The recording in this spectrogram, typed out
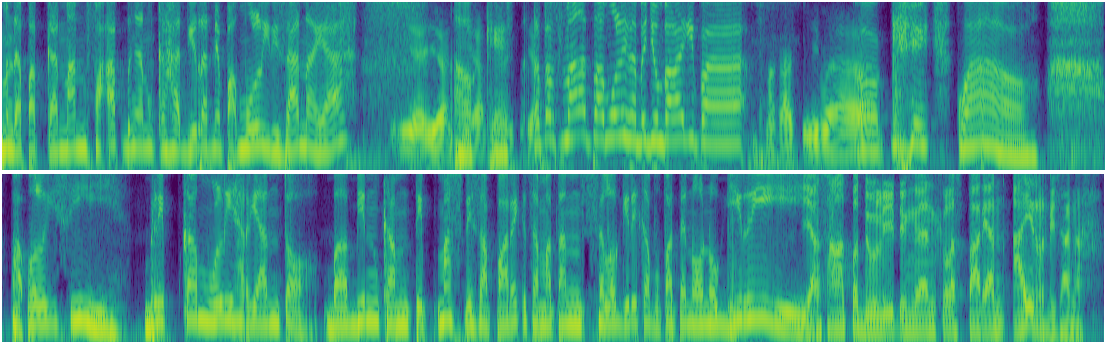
mendapatkan manfaat dengan kehadirannya Pak Muli di sana ya. Iya, iya, siap. Oke, siap. tetap semangat Pak Muli sampai jumpa lagi Pak. Terima kasih, Mbak. Oke, wow, Pak Polisi. Bripka Muli Haryanto, Babin Kamtipmas Desa Pare, Kecamatan Selogiri, Kabupaten Wonogiri. Yang sangat peduli dengan kelestarian air di sana.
